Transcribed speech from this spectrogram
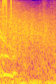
Ugh!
